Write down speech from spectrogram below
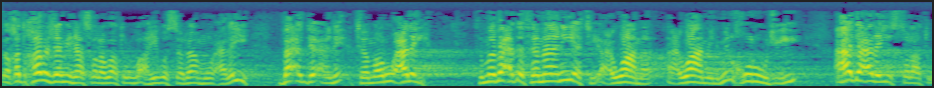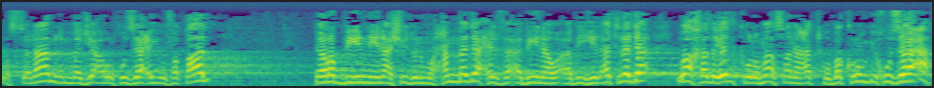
فقد خرج منها صلوات الله وسلامه عليه بعد أن ائتمروا عليه. ثم بعد ثمانية أعوام أعوام من خروجه عاد عليه الصلاة والسلام لما جاءه الخزاعي فقال يا ربي إني ناشد محمد حلف أبينا وأبيه الأتلد وأخذ يذكر ما صنعته بكر بخزاعة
